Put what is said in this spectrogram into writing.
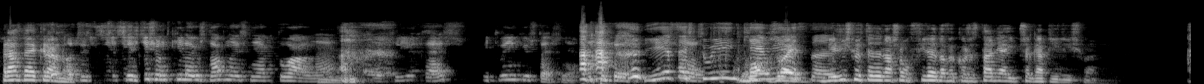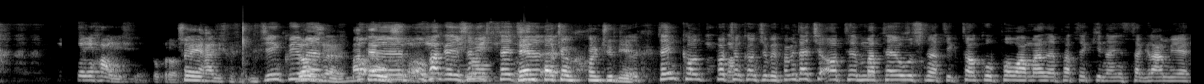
prawda ekranu. Oczywiście 60 kg już dawno jest nieaktualne, slim też i twink już też nie. Jesteś twinkiem, słuchaj, jesteś. mieliśmy wtedy naszą chwilę do wykorzystania i przegapiliśmy. Przejechaliśmy po prostu. Przejechaliśmy się. Dziękujemy. Dobrze, Mateusz. Po, e, uwaga, jeżeli chcecie... Ten pociąg kończy bieg. Ten kon- pociąg kończymy. Pamiętajcie o tym Mateusz na TikToku, połamane patyki na Instagramie.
